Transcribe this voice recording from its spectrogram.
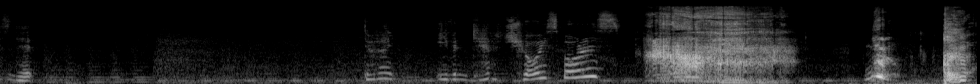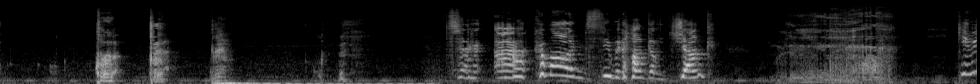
isn't it? Don't I even get a choice, Boris? Ah, come on, stupid hunk of junk! Give me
